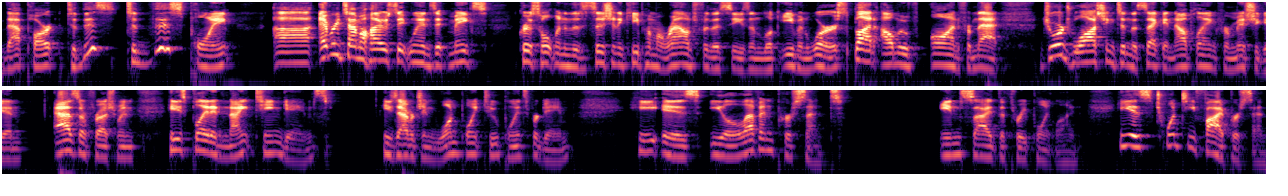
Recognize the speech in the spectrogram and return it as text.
that part to this to this point. Uh, every time Ohio State wins, it makes Chris Holtmann and the decision to keep him around for this season look even worse. But I'll move on from that. George Washington II, now playing for Michigan as a freshman, he's played in 19 games. He's averaging 1.2 points per game. He is 11% inside the three point line. He is 25%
